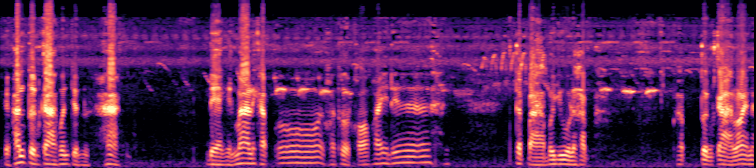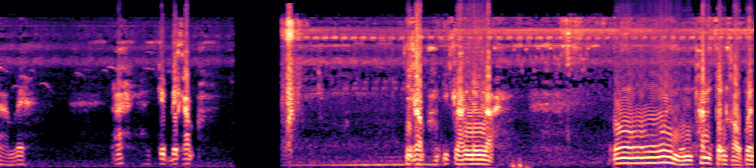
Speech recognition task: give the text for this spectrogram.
ไปพันต้นกาเพิ่นจนหักแดงเห็นมากเลยครับ โอ้ยขอโทษขออภัยเด้อแต่ป่าบอยู่แล้วครับ ครับต้นการ้อยน้ำเลยอะเก็บเบ็ดครับ นี่ครับ อีกหลังหนึ่งล่ะ โอ้ยหมุนพันต้นเขาเพิ่น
